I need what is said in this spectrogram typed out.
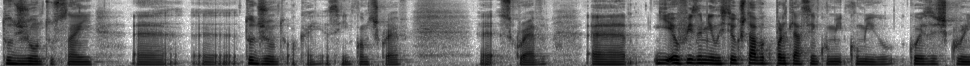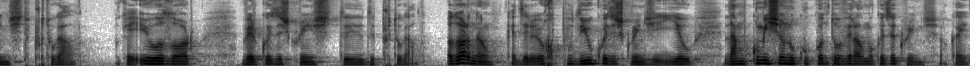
Tudo junto, sem. Uh, tudo junto, ok? Assim como se escreve. Escreve. e eu fiz a minha lista. Eu gostava que partilhassem comi comigo coisas cringe de Portugal. Ok? Eu adoro ver coisas cringe de, de Portugal. Adoro não, quer dizer, eu repudio coisas cringe e eu dá-me comichão no cu quando estou a ver alguma coisa cringe, ok?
